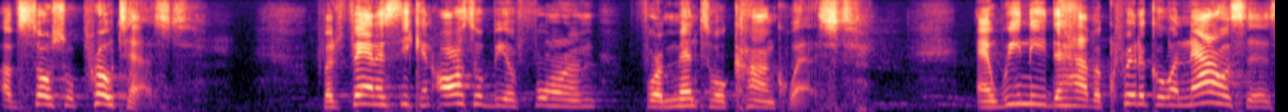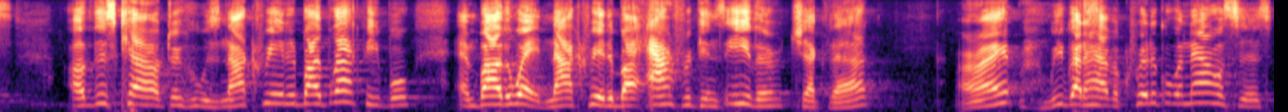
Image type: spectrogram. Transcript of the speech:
of social protest, but fantasy can also be a forum for mental conquest. And we need to have a critical analysis of this character who was not created by black people, and by the way, not created by Africans either, check that, all right? We've got to have a critical analysis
